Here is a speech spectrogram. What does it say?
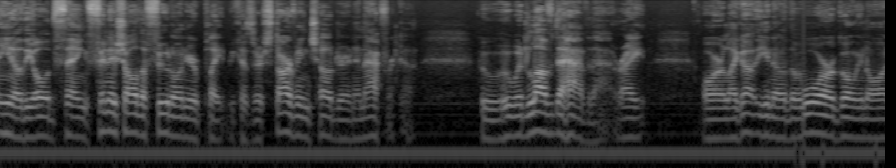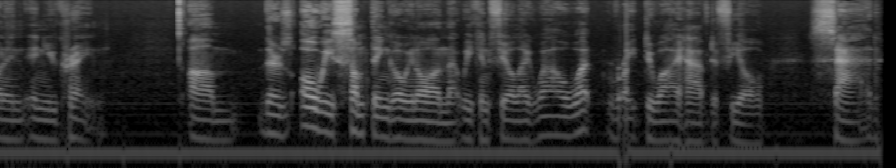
you know, the old thing, finish all the food on your plate because there's starving children in Africa who, who would love to have that, right? Or like, uh, you know, the war going on in, in Ukraine. Um, there's always something going on that we can feel like, well, what right do I have to feel sad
